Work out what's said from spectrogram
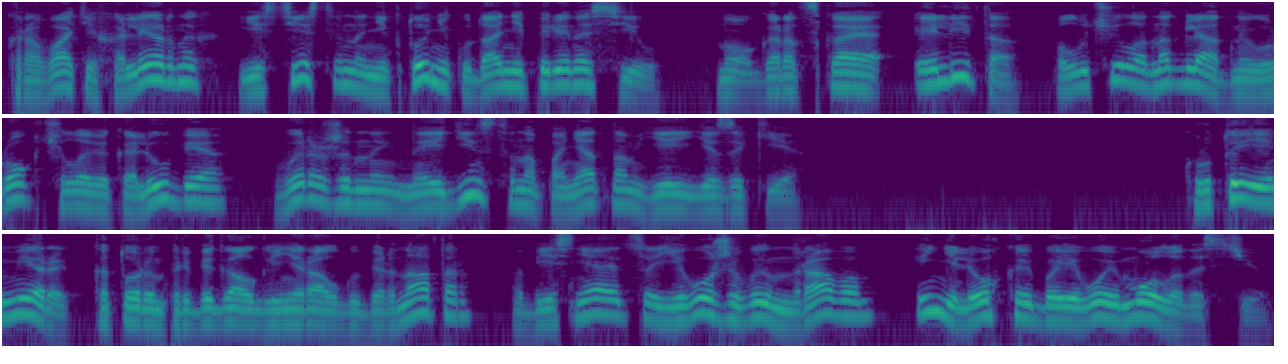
Кровати холерных, естественно, никто никуда не переносил, но городская элита получила наглядный урок человеколюбия, выраженный на единственно понятном ей языке. Крутые меры, к которым прибегал генерал-губернатор, объясняются его живым нравом и нелегкой боевой молодостью,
